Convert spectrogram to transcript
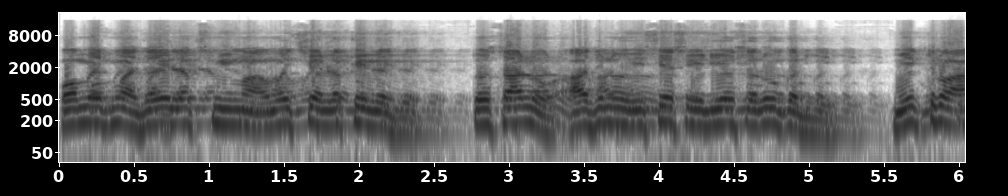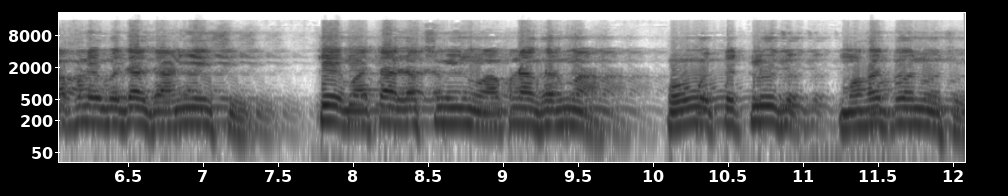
કોમેન્ટમાં જય લક્ષ્મીમાં અવશ્ય લખી લેજો. તો ચાલો, આજનો વિશેષ વીડિયો શરૂ કરીએ. મિત્રો, આપણે બધા જાણીએ છીએ કે માતા લક્ષ્મીનું આપણા ઘરમાં હોવું તેટલું જ મહત્વનું છે.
